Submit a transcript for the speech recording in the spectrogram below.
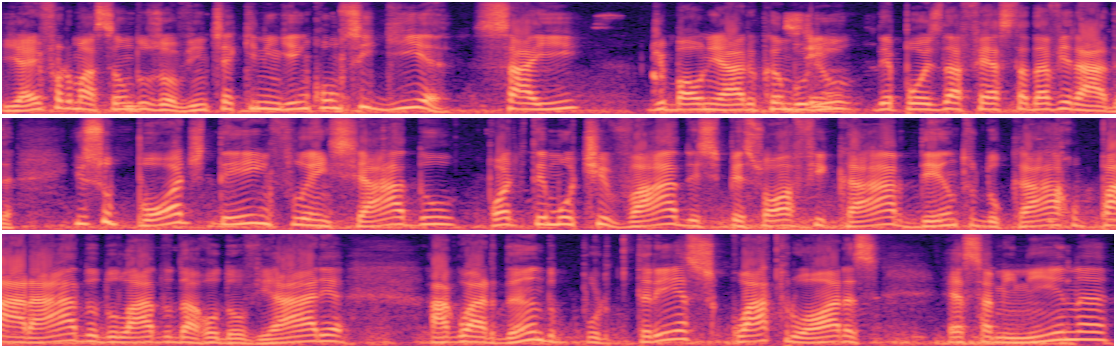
e a informação dos ouvintes é que ninguém conseguia sair de Balneário Camboriú Sim. depois da festa da virada. Isso pode ter influenciado, pode ter motivado esse pessoal a ficar dentro do carro, parado do lado da rodoviária, aguardando por três, quatro horas essa menina,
